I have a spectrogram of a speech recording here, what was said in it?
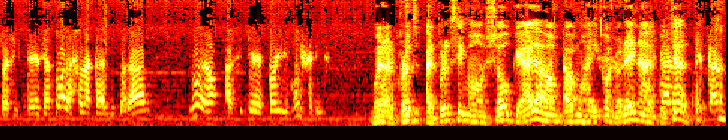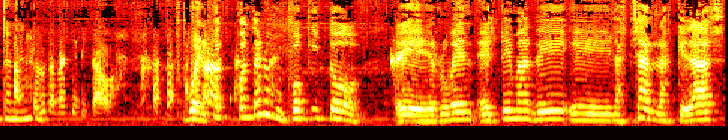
resistencia, toda la zona acá del litoral, y bueno, así que estoy muy feliz. Bueno, al, al, próximo show que hagas vamos a ir con Lorena a escucharte. Están absolutamente invitados. Bueno, contanos un poquito, eh, Rubén, el tema de eh, las charlas que das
